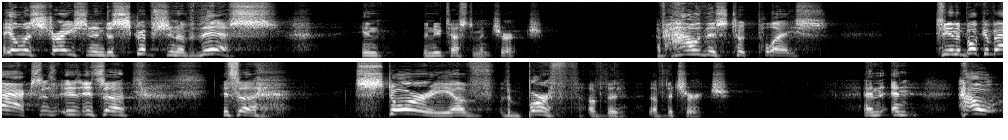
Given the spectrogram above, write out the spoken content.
illustration and description of this in the New Testament church, of how this took place. See, in the book of Acts, it's a, it's a story of the birth of the, of the church. And, and how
